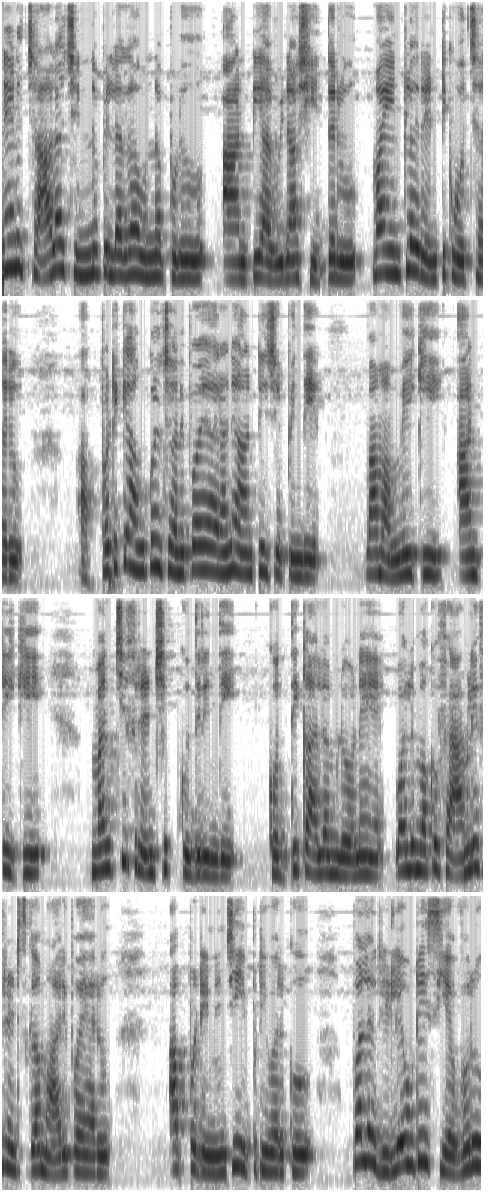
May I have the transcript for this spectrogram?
నేను చాలా చిన్నపిల్లగా ఉన్నప్పుడు ఆంటీ అవినాష్ ఇద్దరు మా ఇంట్లో రెంట్కి వచ్చారు. అప్పటికే అంకుల్ చనిపోయారని ఆంటీ చెప్పింది. మా మమ్మీకి ఆంటీకి మంచి ఫ్రెండ్షిప్ కుదిరింది. కొద్ది కాలంలోనే వాళ్ళు మాకు ఫ్యామిలీ ఫ్రెండ్స్గా మారిపోయారు. అప్పటి నుంచి ఇప్పటి వరకు వాళ్ళ రిలేటివ్స్ ఎవరూ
